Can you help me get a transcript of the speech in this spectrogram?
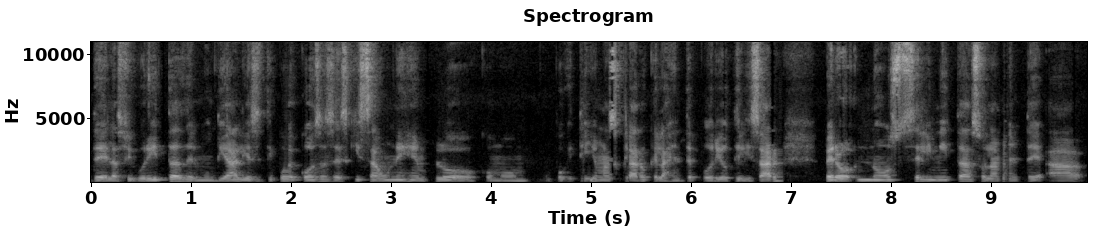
de las figuritas del mundial y ese tipo de cosas es quizá un ejemplo como un poquitillo más claro que la gente podría utilizar, pero no se limita solamente a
